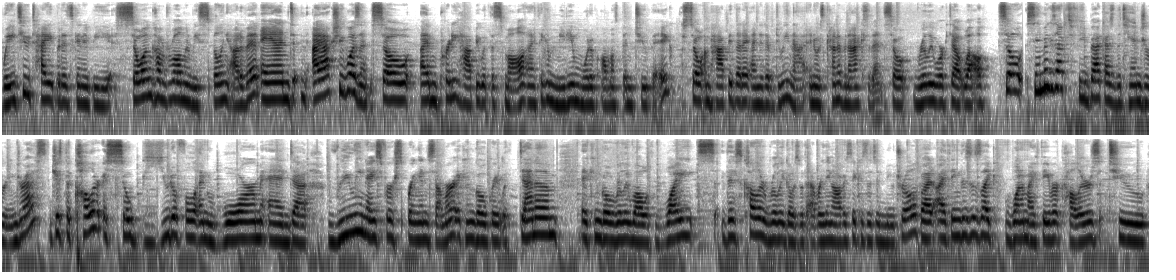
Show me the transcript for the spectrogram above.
way too tight, but it's gonna be so uncomfortable. I'm gonna be spilling out of it. And I actually wasn't. So I'm pretty happy with the small. And I think a medium would have almost been too big. So I'm happy that I ended up doing that. And it was kind of an accident. So it really worked out well. So same exact feedback as the tangerine dress. Just the color is so beautiful and warm and uh, really nice for spring and summer. It can go great with denim. It can go really well with whites. This color really goes with everything, obviously, because it's a neutral. But I think this is like one of my favorite colors colors to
